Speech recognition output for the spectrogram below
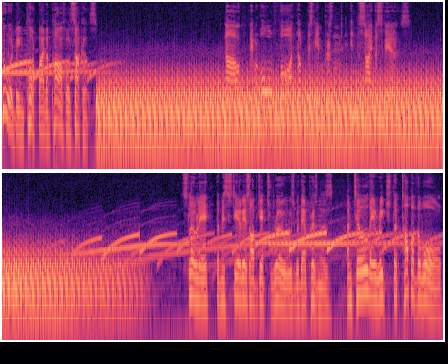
too had been caught by the powerful suckers. Now they were all four helplessly imprisoned inside the spheres. Slowly, the mysterious objects rose with their prisoners until they reached the top of the wall.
